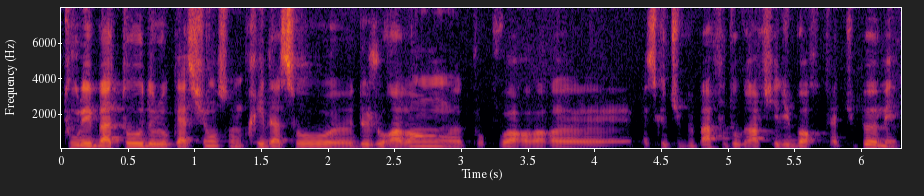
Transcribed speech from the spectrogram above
tous les bateaux de location sont pris d'assaut euh, deux jours avant euh, pour pouvoir avoir. Euh, parce que tu peux pas photographier du bord. En fait, tu peux, mais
